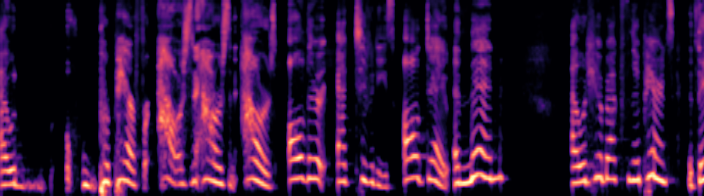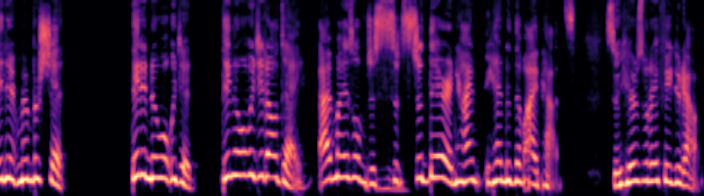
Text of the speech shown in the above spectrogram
I would prepare for hours and hours and hours, all their activities all day. And then I would hear back from their parents that they didn't remember shit. They didn't know what we did. They didn't know what we did all day. I might as well have just stood- stood there and hand, handed them iPads. So here's what I figured out.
